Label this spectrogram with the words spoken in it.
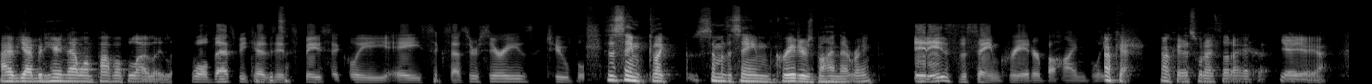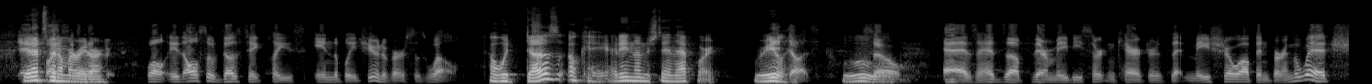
I've yeah I've been hearing that one pop up a lot lately. Well, that's because It's it's basically a successor series to. Bleach. It's the same like some of the same creators behind that, right? It is the same creator behind Bleach. Okay. Okay, that's what I thought I had. heard. Yeah, yeah, yeah. Yeah, that's been on my radar. Well, it also does take place in the Bleach universe as well. Oh, it does. Okay, I didn't understand that part. Really? It does. Ooh. So, as a heads up, there may be certain characters that may show up in Burn the Witch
